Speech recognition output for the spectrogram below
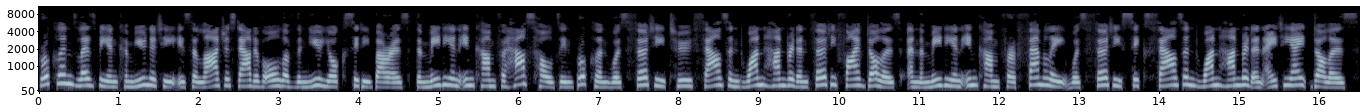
Brooklyn's lesbian community is the largest out of all of the New York City boroughs. The median income for households in Brooklyn was $32,135, and the median income for a family was $36,188.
